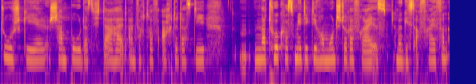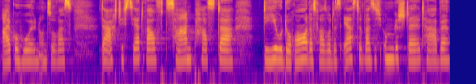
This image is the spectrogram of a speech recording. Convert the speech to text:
Duschgel, Shampoo, dass ich da halt einfach darauf achte, dass die Naturkosmetik, die hormonstörerfrei ist, möglichst auch frei von Alkoholen und sowas. Da achte ich sehr drauf. Zahnpasta, Deodorant, das war so das Erste, was ich umgestellt habe.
